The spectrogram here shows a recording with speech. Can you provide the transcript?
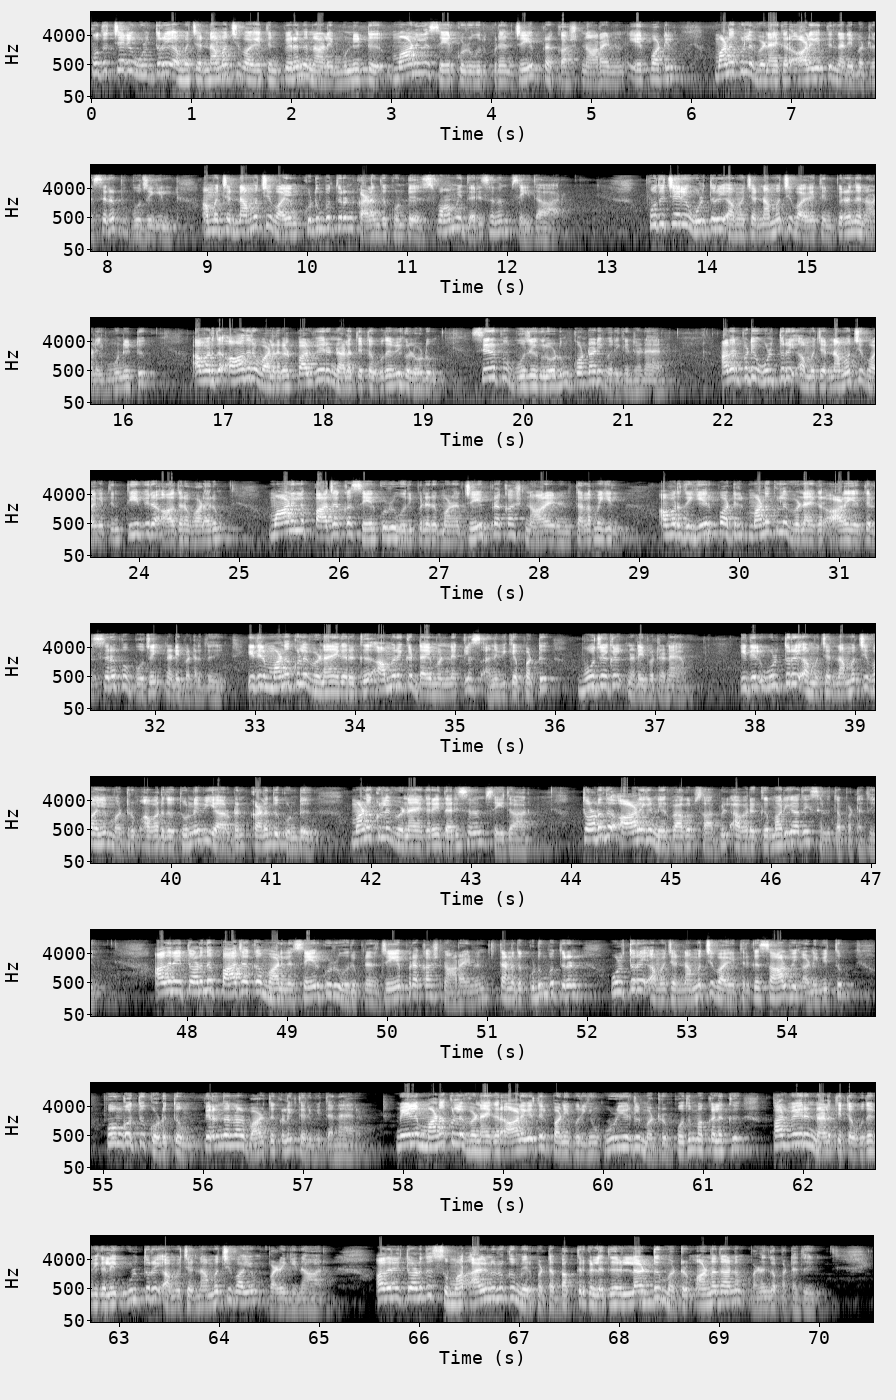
புதுச்சேரி உள்துறை அமைச்சர் நமச்சிவாயத்தின் பிறந்த நாளை முன்னிட்டு மாநில செயற்குழு உறுப்பினர் ஜெயபிரகாஷ் நாராயணன் ஏற்பாட்டில் மணக்குள விநாயகர் ஆலயத்தில் நடைபெற்ற சிறப்பு பூஜையில் அமைச்சர் நமச்சிவாயம் குடும்பத்துடன் கலந்து கொண்டு சுவாமி தரிசனம் செய்தார். புதுச்சேரி உள்துறை அமைச்சர் நமச்சிவாயத்தின் பிறந்த நாளை முன்னிட்டு அவரது ஆதரவாளர்கள் பல்வேறு நலத்திட்ட உதவிகளோடும் சிறப்பு பூஜைகளோடும் கொண்டாடி வருகின்றனர். அதன்படி உள்துறை அமைச்சர் நமச்சிவாயத்தின் தீவிர ஆதரவாளரும் மாநில பாஜக செயற்குழு உறுப்பினருமான ஜெயபிரகாஷ் நாராயணன் தலைமையில் அவரது ஏற்பாட்டில் மணக்குல விநாயகர் ஆலயத்தில் சிறப்பு பூஜை நடைபெற்றது. இதில் மணக்குல விநாயகருக்கு அமெரிக்க டைமண்ட் நெக்லஸ் அணிவிக்கப்பட்டு பூஜைகள் நடைபெற்றன. இதில் உள்துறை அமைச்சர் நமச்சிவாயம் மற்றும் அவரது துணைவியாருடன் கலந்து கொண்டு மணக்குல விநாயகரை தரிசனம் செய்தார். தொடர்ந்து ஆலய நிர்வாகம் சார்பில் அவருக்கு மரியாதை செலுத்தப்பட்டது. அதனைத் தொடர்ந்து பாஜக மாநில செயற்குழு உறுப்பினர் ஜெயபிரகாஷ் நாராயணன் தனது குடும்பத்துடன் உள்துறை அமைச்சர் நமச்சிவாயத்திற்கு சால்வை அணிவித்தும் பூங்கொத்து கொடுத்தும் பிறந்தநாள் வாழ்த்துக்களை தெரிவித்தனர். மேலும் மணக்குள விநாயகர் ஆலயத்தில் பணிபுரியும் ஊழியர்கள் மற்றும் பொதுமக்களுக்கு பல்வேறு நலத்திட்ட உதவிகளை உள்துறை அமைச்சர் நமச்சிவாயம் வழங்கினார். அதனைத் தொடர்ந்து சுமார் ஐநூறுக்கும் மேற்பட்ட பக்தர்களுக்கு லட்டு மற்றும் அன்னதானம் வழங்கப்பட்டது.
